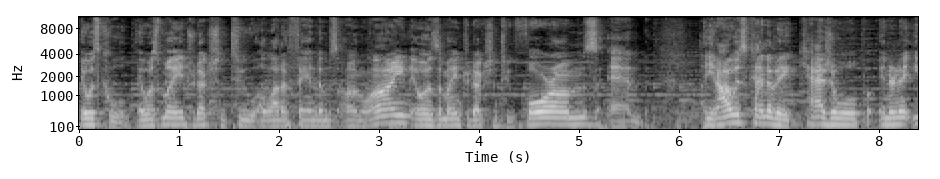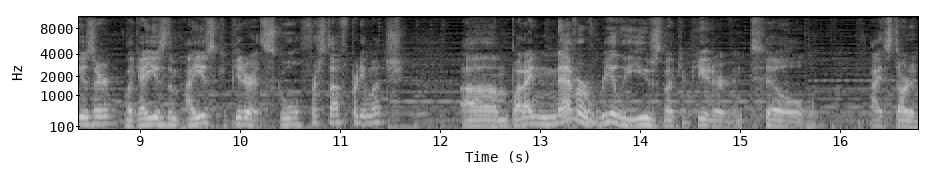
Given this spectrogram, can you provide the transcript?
It was cool. It was my introduction to a lot of fandoms online. It was my introduction to forums, and you know, I was kind of a casual internet user. Like I used them, I used a computer at school for stuff, pretty much. Um, but I never really used my computer until I started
